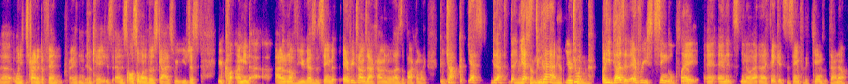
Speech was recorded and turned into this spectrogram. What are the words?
uh, when he's trying to defend, right? In the yeah. PKs. And it's also one of those guys where you just, you're, I mean, I, I, don't know if you guys are the same, but every time Zach Hyman has the puck, I'm like, good job. Good, yes. That, that, yes. Do that. Yeah, you're doing, but he does it every single play. Yeah. And, and, it's, you know, and I think it's the same for the Kings with Danault.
